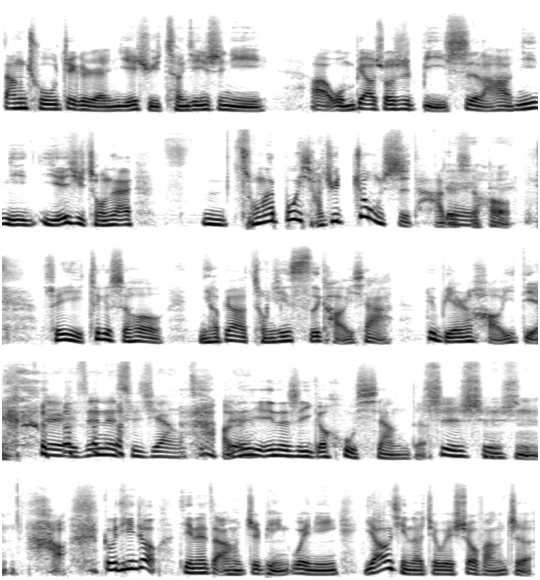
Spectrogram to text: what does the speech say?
当初这个人也许曾经是你。啊，我们不要说是鄙视了哈，你你也许从来嗯从来不会想去重视他的时候，所以这个时候你要不要重新思考一下，对别人好一点。对，真的是这样子。好，那真的是一个互相的。是是是、嗯。好，各位听众，今天早上志平为您邀请了这位受访者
